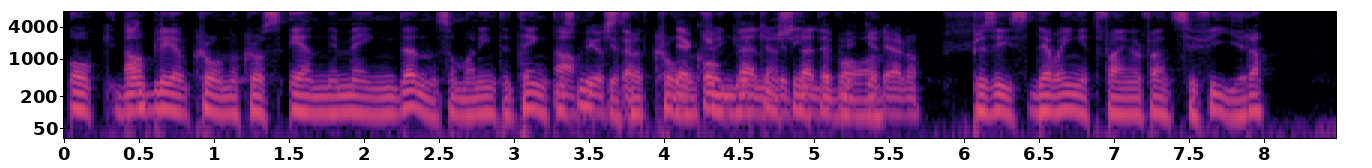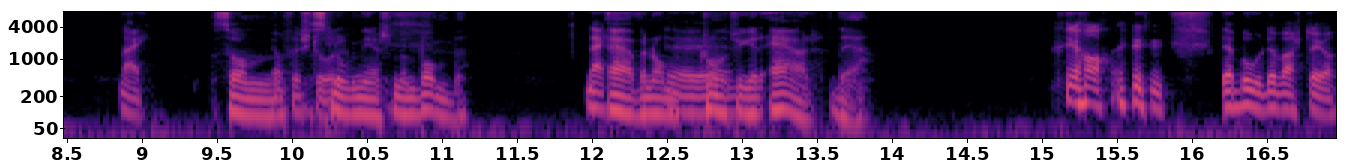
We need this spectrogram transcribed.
Och då Ja. blev Chrono Cross en i mängden som man inte tänkte så Ja, just mycket för att Chrono Trigger väldigt, kanske inte väldigt var... Precis, det var inget Final Fantasy 4 Nej, som slog ner som en bomb. nej. Även om Eh. Chrono Trigger är det. Ja, det borde varit det ja.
